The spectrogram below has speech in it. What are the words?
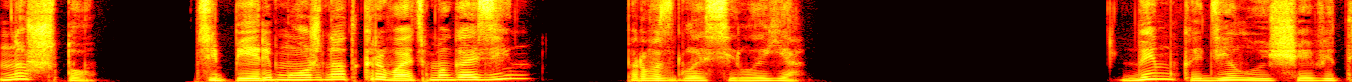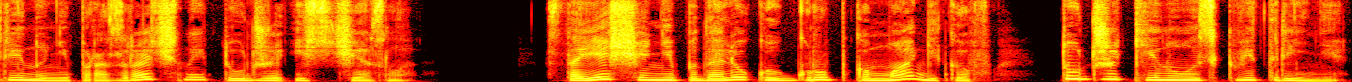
«Ну что, теперь можно открывать магазин?» — провозгласила я. Дымка, делающая витрину непрозрачной, тут же исчезла. Стоящая неподалеку группка магиков тут же кинулась к витрине.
